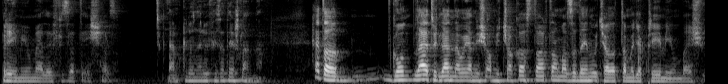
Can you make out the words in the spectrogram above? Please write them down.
prémium előfizetéshez. Nem külön előfizetés lenne? Hát a, gond, lehet, hogy lenne olyan is, ami csak azt tartalmazza, de én úgy hallottam, hogy a prémiumba is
